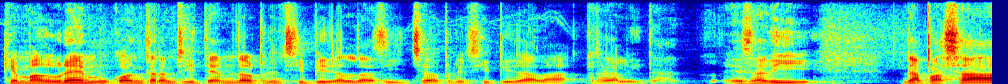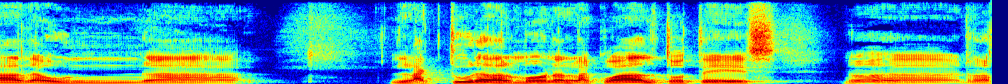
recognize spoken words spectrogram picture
que madurem quan transitem del principi del desig al principi de la realitat. És a dir, de passar d'una lectura del món en la qual tot és no? eh,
